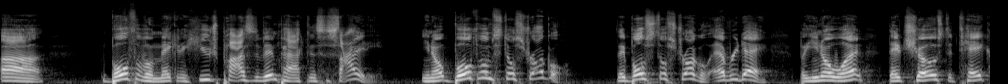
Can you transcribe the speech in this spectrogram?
Uh, both of them making a huge positive impact in society. You know, both of them still struggle. They both still struggle every day. But you know what? They chose to take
